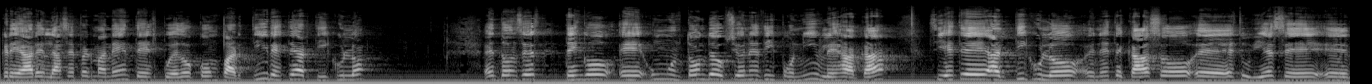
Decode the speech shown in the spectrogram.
crear enlaces permanentes, puedo compartir este artículo. Entonces tengo eh, un montón de opciones disponibles acá. Si este artículo, en este caso, eh, estuviese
